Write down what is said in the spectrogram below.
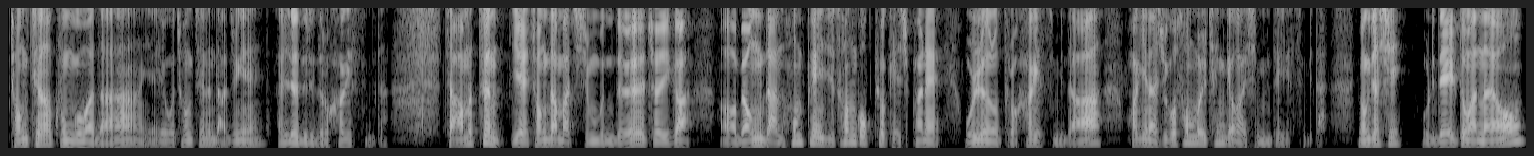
정체가 궁금하다. 예, 이거 정체는 나중에 알려드리도록 하겠습니다. 자, 아무튼, 예, 정답 맞히신 분들 저희가 어, 명단 홈페이지 선곡표 게시판에 올려놓도록 하겠습니다. 확인하시고 선물 챙겨가시면 되겠습니다. 명자 씨, 우리 내일 또 만나요.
